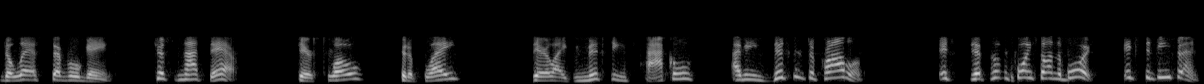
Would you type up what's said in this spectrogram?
the last several games, just not there. They're slow to the play. They're like missing tackles. I mean, this is the problem. It's they're putting points on the board. It's the defense.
